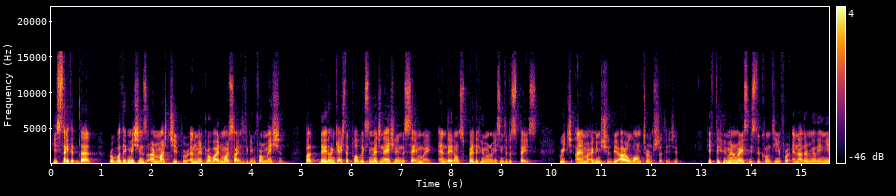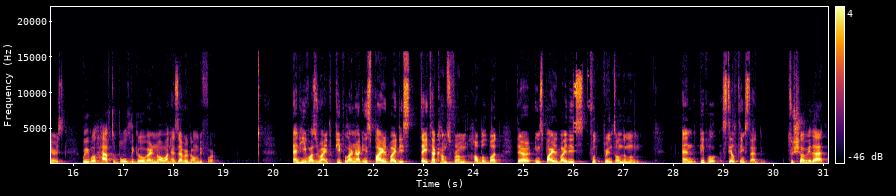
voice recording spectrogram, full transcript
He stated that Robotic missions are much cheaper and may provide more scientific information, but they don't catch the public's imagination in the same way, and they don't spread the human race into the space, which I am arguing should be our long-term strategy. If the human race is to continue for another million years, we will have to boldly go where no one has ever gone before. And he was right. People are not inspired by this data comes from Hubble, but they are inspired by this footprint on the moon. And people still think that to show you that,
